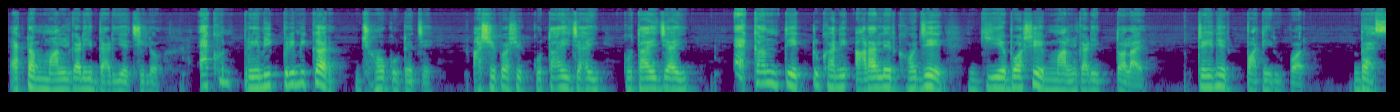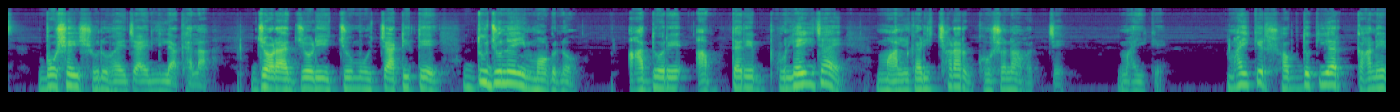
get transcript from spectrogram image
একটা মালগাড়ি দাঁড়িয়েছিল এখন প্রেমিক প্রেমিকার ঝোঁক উঠেছে। আশেপাশে কোথায় যাই কোথায় যাই, একান্তে একটুখানি আড়ালের খোঁজে গিয়ে বসে মালগাড়ির তলায়, ট্রেনের পাটির উপর। ব্যাস, বসেই শুরু হয়ে যায় লীলা খেলা। জড়াজড়ি চুমু চাটিতে দুজনেই মগ্ন। আদরে আবদারে ভুলেই যায় মালগাড়ি ছাড়ার ঘোষণা হচ্ছে মাইকে। মাইকের শব্দ কি আর কানে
